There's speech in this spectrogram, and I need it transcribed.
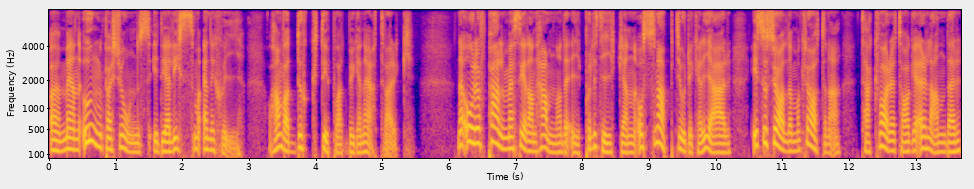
med en ung persons idealism och energi och han var duktig på att bygga nätverk. När Olof Palme sedan hamnade i politiken och snabbt gjorde karriär i Socialdemokraterna tack vare Tage Erlander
